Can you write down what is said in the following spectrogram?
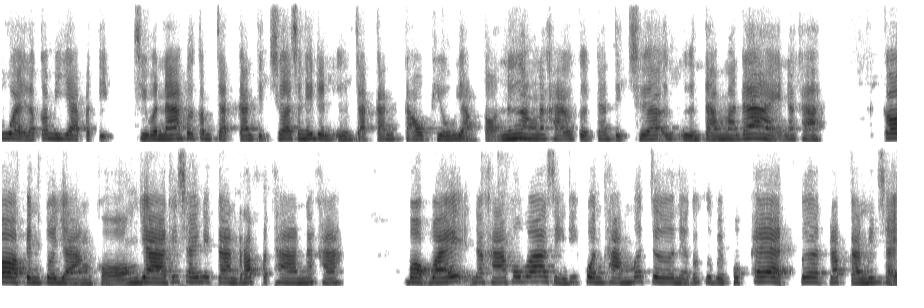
ด้วย แล้วก็มียาปฏิชีวนะเพื่อกำจัดการติดเชื้อชนิดอื่น ๆ จากการเกาผิวอย่างต่อเนื่องนะคะ ก็เกิดการติดเชื้ออื่น ๆ ตามมาได้นะคะ ก็เป็นตัวอย่างของยาที่ใช้ในการรับประทานนะคะ บอกไว้นะคะ เพราะว่าสิ่งที่ควรทำเมื่อเจอเนี่ยก็คือไปพบแพทย์เพื่อรับการวินิจฉัย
